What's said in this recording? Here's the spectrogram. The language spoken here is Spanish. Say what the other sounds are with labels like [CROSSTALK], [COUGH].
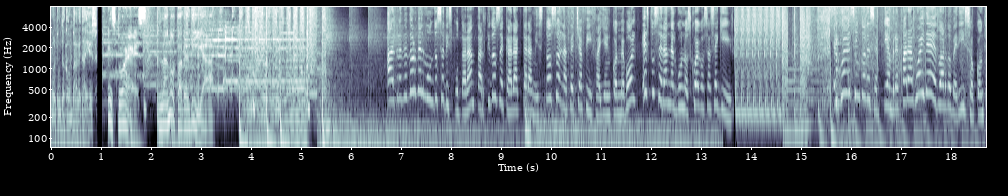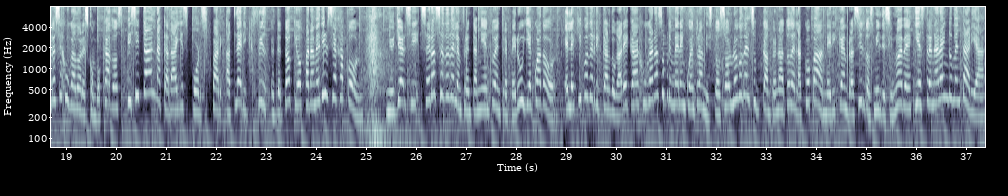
boostmobile.com para detalles. Esto es la nota del día. Alrededor del mundo se disputarán partidos de carácter amistoso en la fecha FIFA y en Conmebol estos serán algunos juegos a seguir. El jueves 5 de septiembre, Paraguay de Eduardo Berizzo, con 13 jugadores convocados, visita el Nakadai Sports Park Athletic Field de Tokio para medirse a Japón. New Jersey será sede del enfrentamiento entre Perú y Ecuador. El equipo de Ricardo Gareca jugará su primer encuentro amistoso luego del subcampeonato de la Copa América en Brasil 2019 y estrenará indumentaria.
